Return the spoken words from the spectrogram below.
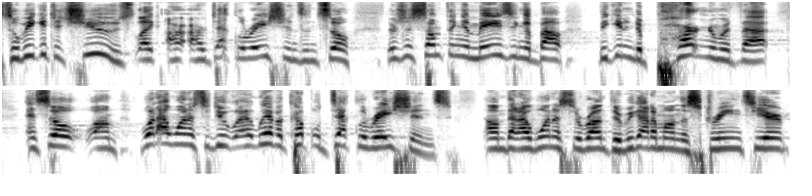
So we get to choose like our, our, declarations. And so there's just something amazing about beginning to partner with that. And so um, what I want us to do, we have a couple declarations um, that I want us to run through. We got them on the screens here.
